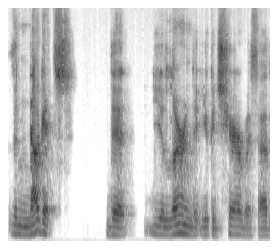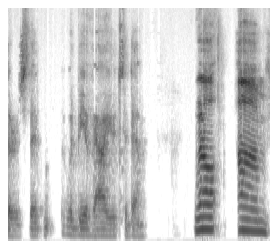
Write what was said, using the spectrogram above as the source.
the nuggets that you learned that you could share with others that would be of value to them? Well, um,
